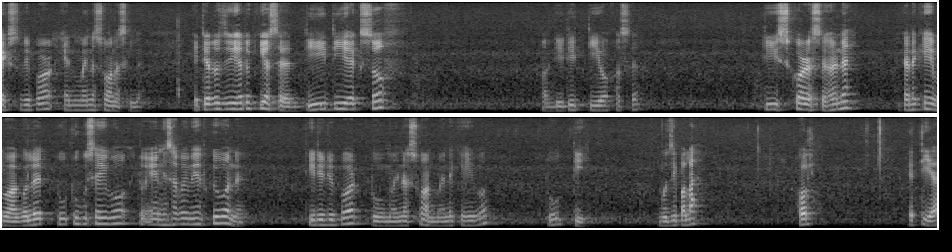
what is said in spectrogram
X to the power N minus one আছিলে। এতিয়াতো যিহেতু কি আছে? D D X of D D T of আছে। টি স্কোৱাৰ আছে হয়নে? সেইকাৰণে কি আহিব? আগলৈ টু টু গুচি আহিব। এইটো এন হিচাপে বিহেভ কৰিবনে T to the power two minus one মানে কি আহিব? টু টি বুজি পালা? হ'ল? এতিয়া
